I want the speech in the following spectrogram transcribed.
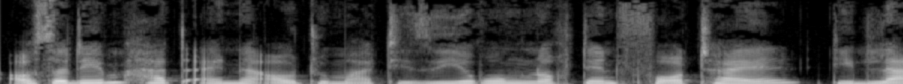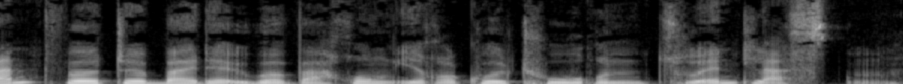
Außerdem hat eine Automatisierung noch den Vorteil, die Landwirte bei der Überwachung ihrer Kulturen zu entlasten.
